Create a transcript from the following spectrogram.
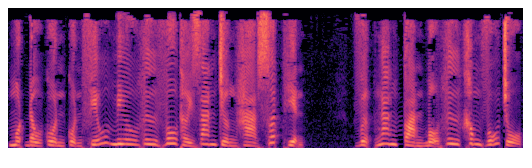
Một đầu cuồn cuộn phiếu miêu hư vô thời gian trường hà xuất hiện. Vượt ngang toàn bộ hư không vũ trụ.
